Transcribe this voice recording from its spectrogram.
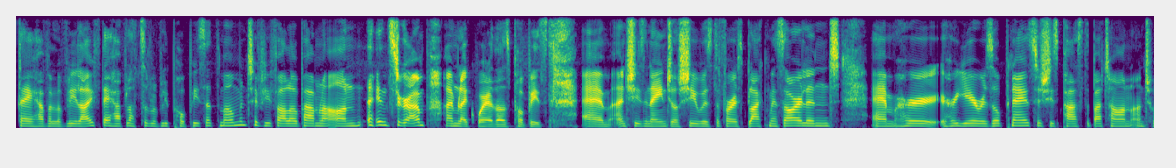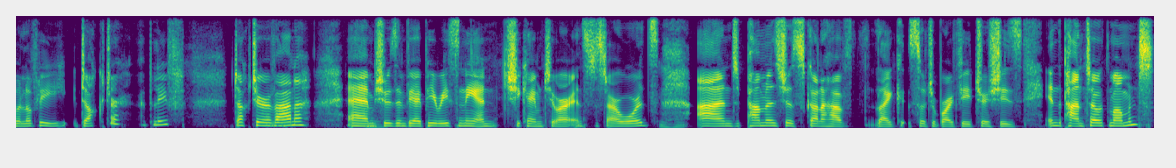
They have a lovely life. They have lots of lovely puppies at the moment. If you follow Pamela on Instagram, I'm like, where are those puppies? Um, and she's an angel. She was the first Black Miss Ireland. Um, her her year is up now, so she's passed the baton onto a lovely doctor, I believe, Dr. Ivana. Um, She was in VIP recently, and she came to our InstaStar Awards. And Pamela's just gonna have like such a bright future. She's in the Panto at the moment.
